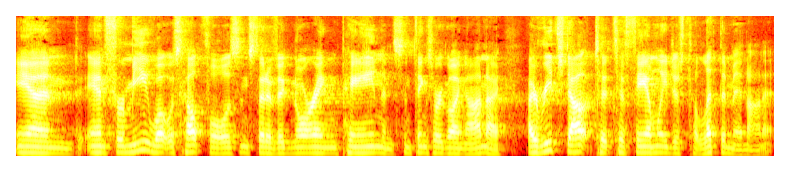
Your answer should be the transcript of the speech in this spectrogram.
And, and for me, what was helpful is instead of ignoring pain and some things were going on, I, I reached out to, to family just to let them in on it.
